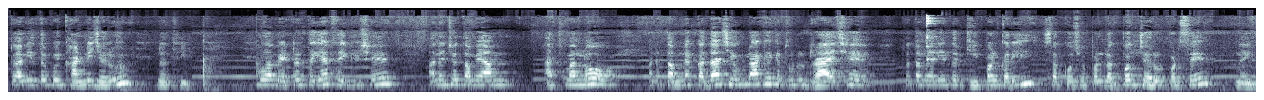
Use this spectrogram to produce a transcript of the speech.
તો આની અંદર કોઈ ખાંડની જરૂર નથી. આ બેટર તૈયાર થઈ ગયું છે. અને જો તમે આમ હાથમાં લો અને તમને કદાચ એવું લાગે કે થોડું ડ્રાય છે, તો તમે આની અંદર ઘી પણ કરી શકો છો, પણ લગભગ જરૂર પડશે નહીં.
